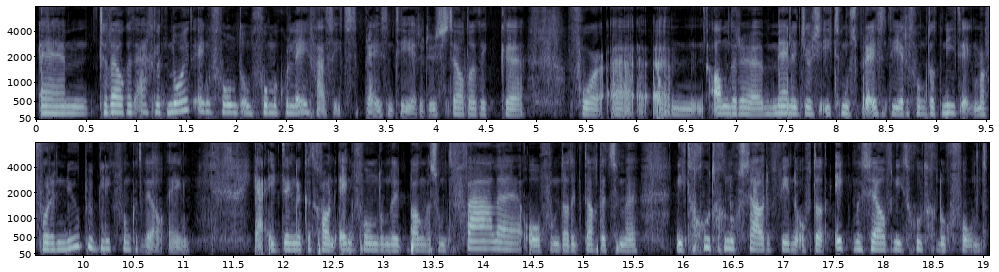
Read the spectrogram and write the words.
Um, terwijl ik het eigenlijk nooit eng vond om voor mijn collega's iets te presenteren. Dus stel dat ik uh, voor uh, um, andere managers iets moest presenteren, vond ik dat niet eng. Maar voor een nieuw publiek vond ik het wel eng. Ja, ik denk dat ik het gewoon eng vond omdat ik bang was om te falen. Of omdat ik dacht dat ze me niet goed genoeg zouden vinden. Of dat ik mezelf niet goed genoeg vond.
